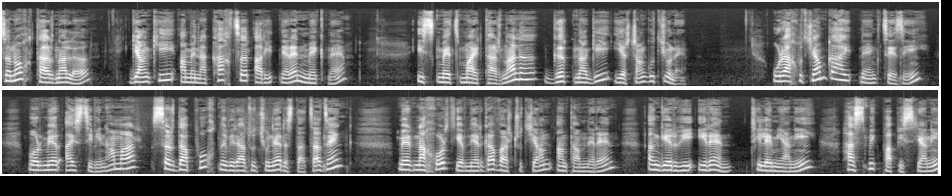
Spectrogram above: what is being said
Ծնող դառնալը ցանկի ամենակախծր արիտներեն մեկն է, իսկ մեծ մայր դառնալը գրկնագի երջանկություն է։ Ուրախությամբ կհայտնենք ցեզի, որ մեր այս ծիվին համար սրդապուխ նվիրատությունները ստացած ենք մեր նախորդ եւ ներկա վարչության անդամներեն ընկերուհի Իրեն Թիլեմյանի, Հասմիկ Փապիսյանի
